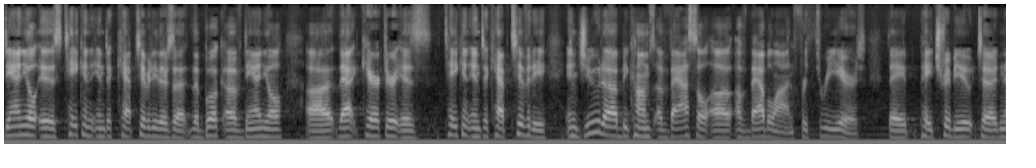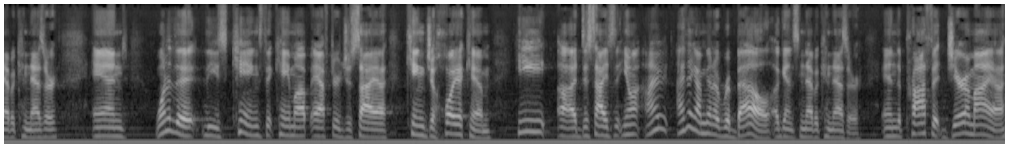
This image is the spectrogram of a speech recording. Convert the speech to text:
Daniel is taken into captivity. There's a the book of Daniel. Uh, that character is taken into captivity, and Judah becomes a vassal of, of Babylon for three years. They pay tribute to Nebuchadnezzar, and one of the these kings that came up after Josiah, King Jehoiakim, he uh, decides that you know I, I think I'm going to rebel against Nebuchadnezzar. And the prophet Jeremiah,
